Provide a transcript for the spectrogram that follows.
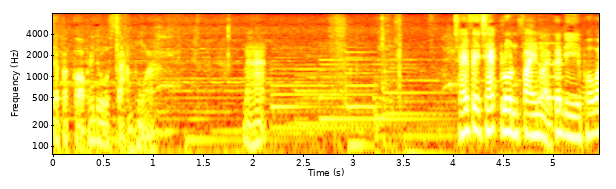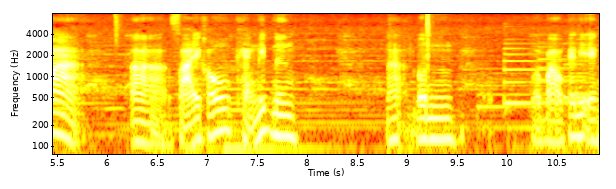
จะประกอบให้ดู3หัวนะฮะใช้ไฟแช็กลนไฟหน่อยก็ดี เพราะว่า สายเขาแข็งนิดนึงนะลนเบาๆแค่นี้เอง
